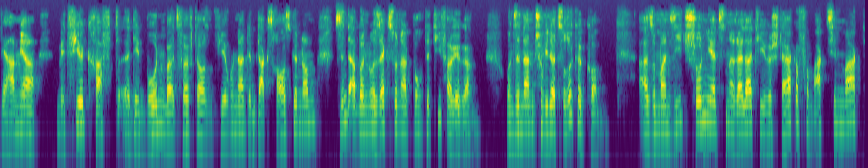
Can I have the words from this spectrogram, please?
Wir haben ja mit viel Kraft äh, den Boden bei 12.400 im DAX rausgenommen, sind aber nur 600 Punkte tiefer gegangen und sind dann schon wieder zurückgekommen. Also man sieht schon jetzt eine relative Stärke vom Aktienmarkt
